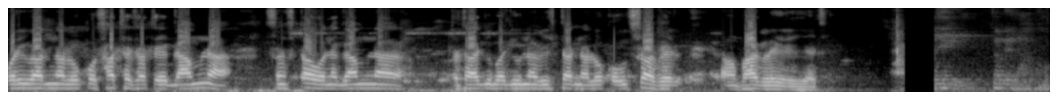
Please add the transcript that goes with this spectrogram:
પરિવારના લોકો સાથે સાથે ગામના સંસ્થાઓ અને ગામના તથા આજુબાજુના વિસ્તારના લોકો ઉત્સાહભેર ભાગ લઈ રહ્યા છે તમે રાખો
